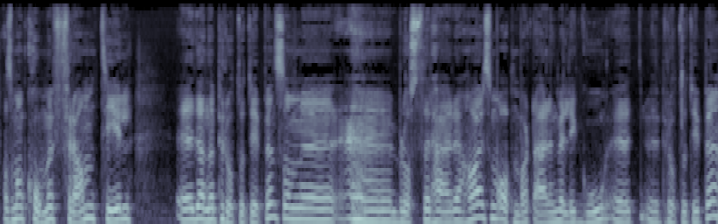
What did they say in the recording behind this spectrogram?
Altså Man kommer fram til eh, denne prototypen som Blåster Bloster her har, som åpenbart er en veldig god eh, prototype.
